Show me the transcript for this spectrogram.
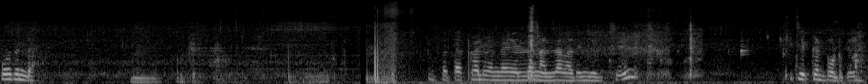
போதும்டா. ம் ஓகே இப்போ தக்காளி வெங்காயம் எல்லாம் நல்லா வதங்கிடுச்சு. சிக்கன் போட்டுக்கலாம்.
